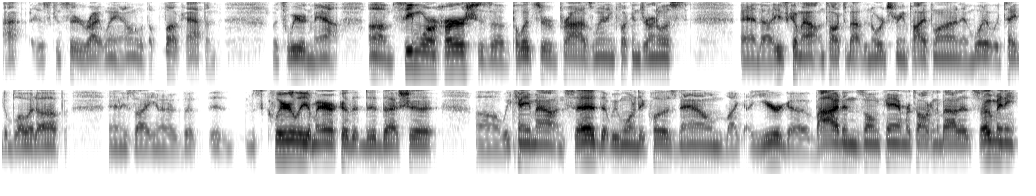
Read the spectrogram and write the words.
I, is considered right wing. I don't know what the fuck happened, it's weirding me out. Um, Seymour Hersh is a Pulitzer Prize winning fucking journalist. And uh, he's come out and talked about the Nord Stream pipeline and what it would take to blow it up. And he's like, you know, it was clearly America that did that shit uh, we came out and said that we wanted it closed down like a year ago. Biden's on camera talking about it. So many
